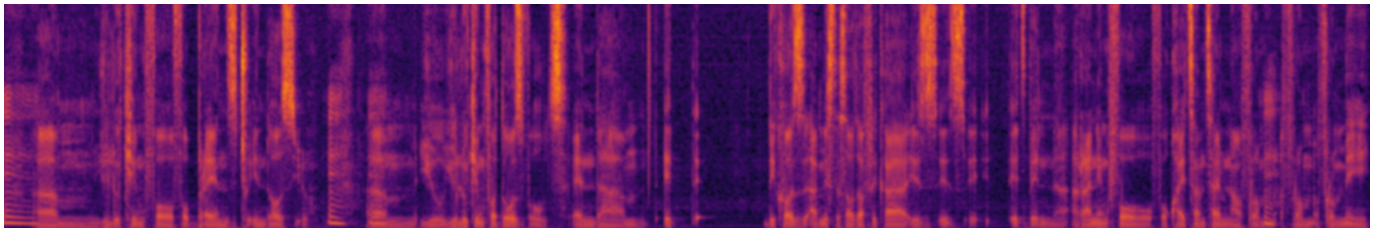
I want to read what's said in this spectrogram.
Um, you're looking for for brands to endorse you. Um, you you're looking for those votes, and um, it because uh, Mr. South Africa is is it's been uh, running for for quite some time now from from from May.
